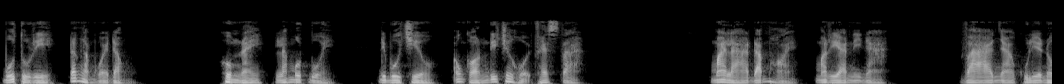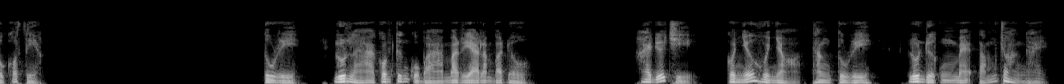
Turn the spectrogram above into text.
Bố Turi đang làm ngoài đồng. Hôm nay là một buổi, để buổi chiều ông còn đi chơi hội Festa. Mai là đám hỏi Marianina và nhà Giuliano có tiệc. Turi luôn là con cưng của bà Maria Lombardo. Hai đứa chị còn nhớ hồi nhỏ thằng Turi luôn được mẹ tắm cho hàng ngày.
